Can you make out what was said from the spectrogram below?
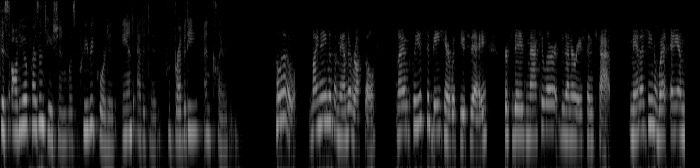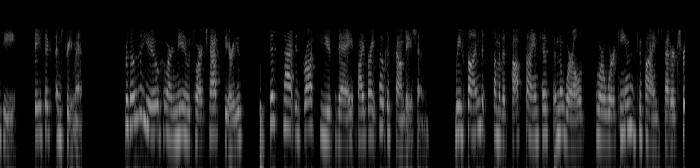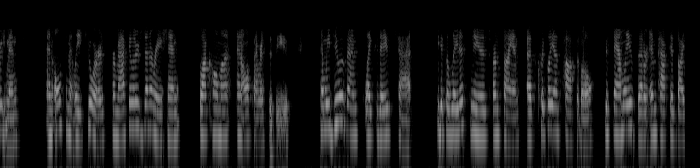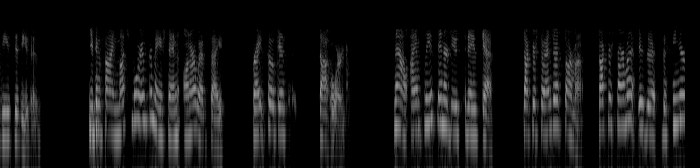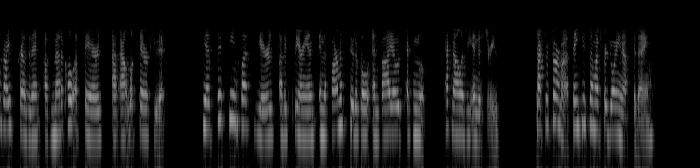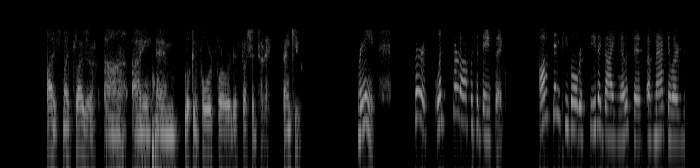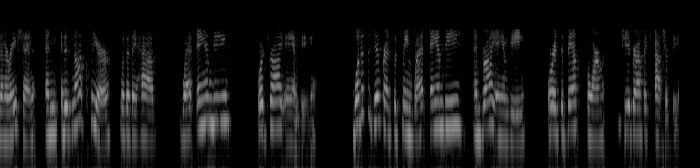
This audio presentation was pre-recorded and edited for brevity and clarity. Hello, my name is Amanda Russell, and I am pleased to be here with you today for today's Macular Degeneration Chat, Managing Wet AMD, Basics and Treatment. For those of you who are new to our chat series, this chat is brought to you today by Bright Focus Foundation. We fund some of the top scientists in the world who are working to find better treatments and ultimately cures for macular degeneration, glaucoma, and Alzheimer's disease. And we do events like today's chat to get the latest news from science as quickly as possible to families that are impacted by these diseases. You can find much more information on our website, brightfocus.org. Now, I am pleased to introduce today's guest, Dr. Surendra Sharma. Dr. Sharma is the Senior Vice President of Medical Affairs at Outlook Therapeutics. He has 15 plus years of experience in the pharmaceutical and biotechnology industries. Dr. Sharma, thank you so much for joining us today. Hi, it's my pleasure. Uh, I am looking forward for our discussion today. Thank you. Great. First, let's start off with the basics. Often people receive a diagnosis of macular degeneration and it is not clear whether they have wet AMD or dry AMD. What is the difference between wet AMD and dry AMD or its advanced form, geographic atrophy?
